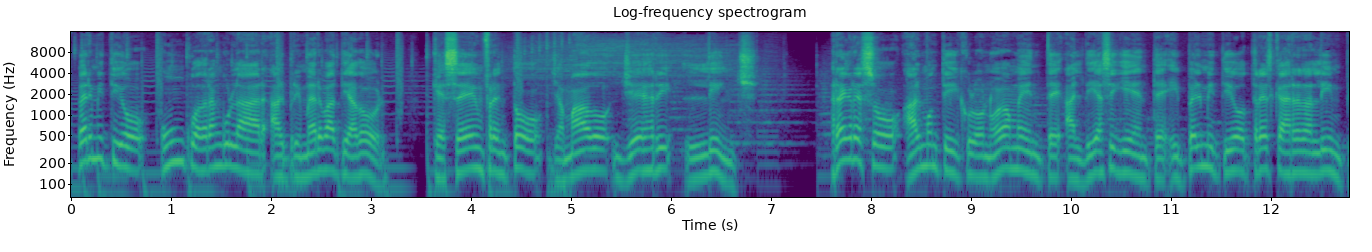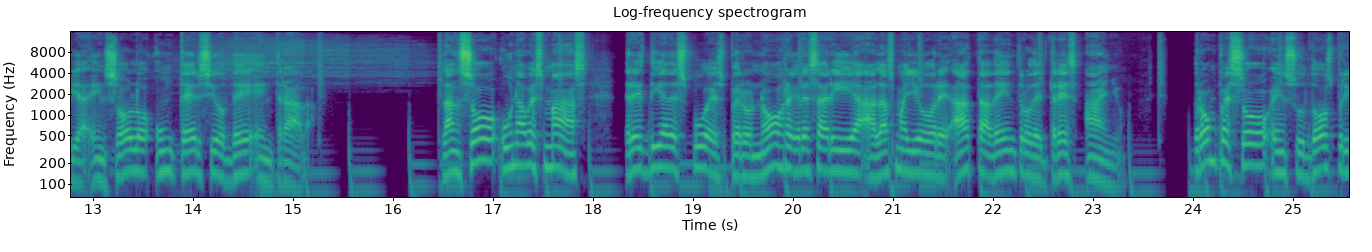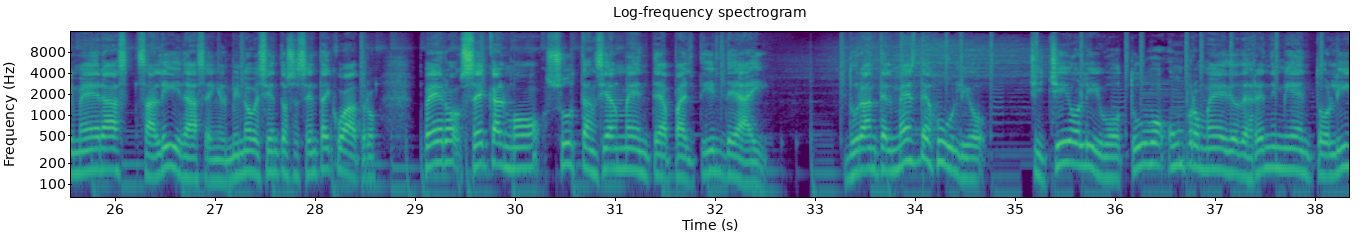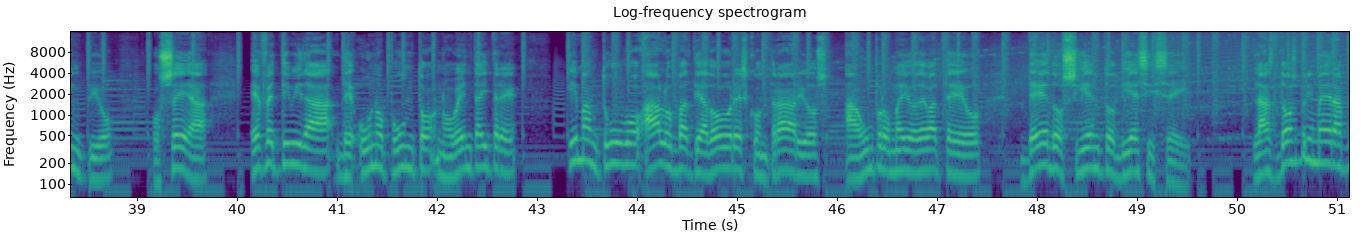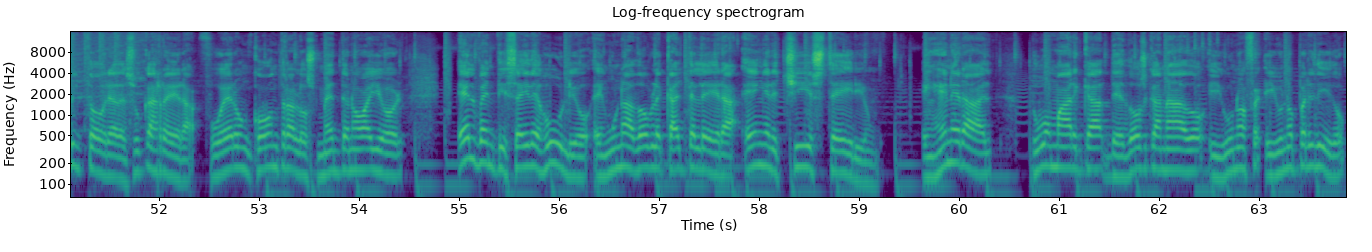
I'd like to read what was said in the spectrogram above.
Permitió un cuadrangular al primer bateador que se enfrentó llamado Jerry Lynch. Regresó al montículo nuevamente al día siguiente y permitió tres carreras limpias en solo un tercio de entrada. Lanzó una vez más tres días después, pero no regresaría a las mayores hasta dentro de tres años. Trompezó en sus dos primeras salidas en el 1964, pero se calmó sustancialmente a partir de ahí. Durante el mes de julio, Chichi Olivo tuvo un promedio de rendimiento limpio, o sea, efectividad de 1.93 y mantuvo a los bateadores contrarios a un promedio de bateo de 216. Las dos primeras victorias de su carrera fueron contra los Mets de Nueva York el 26 de julio en una doble cartelera en el Chi Stadium. En general, tuvo marca de dos ganados y uno, y uno perdido,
